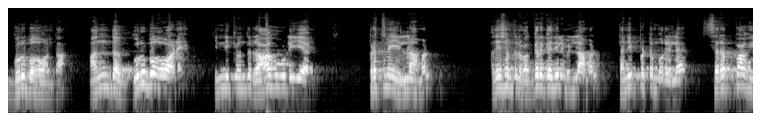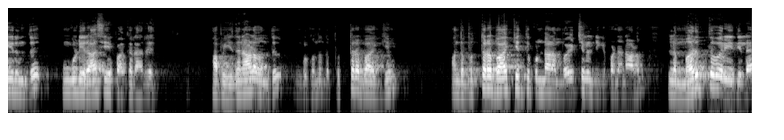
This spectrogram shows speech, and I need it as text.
குரு பகவான் தான். அந்த குரு பகவானே இன்னைக்கு வந்து ராகுவுடைய பிரச்சனை இல்லாமல் அதே சமயத்தில் வக்கரகதியிலும் இல்லாமல் தனிப்பட்ட முறையில் சிறப்பாக இருந்து உங்களுடைய ராசியை பார்க்குறாரு. அப்போ இதனால் வந்து உங்களுக்கு வந்து அந்த புத்திர பாக்கியம் அந்த புத்திர பாக்கியத்துக்கு உண்டான முயற்சிகள் நீங்கள் பண்ணினாலும் இல்லை மருத்துவ ரீதியில்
